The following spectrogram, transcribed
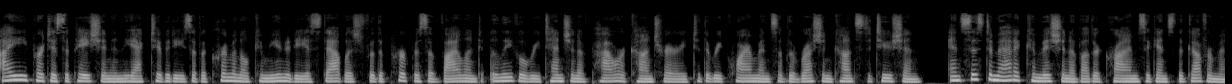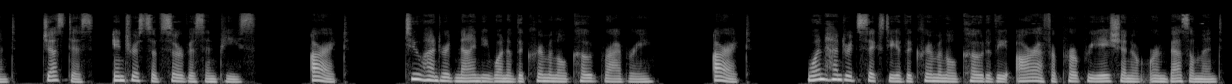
i.e., participation in the activities of a criminal community established for the purpose of violent, illegal retention of power contrary to the requirements of the Russian Constitution, and systematic commission of other crimes against the government, justice, interests of service, and peace. Art. 291 of the Criminal Code Bribery. Art. 160 of the Criminal Code of the RF Appropriation or embezzlement,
